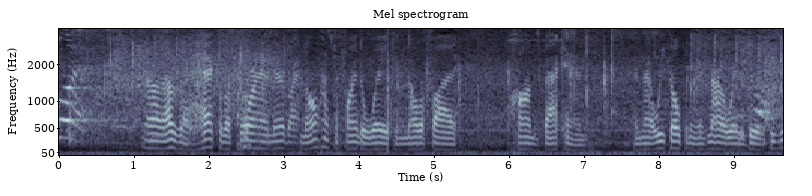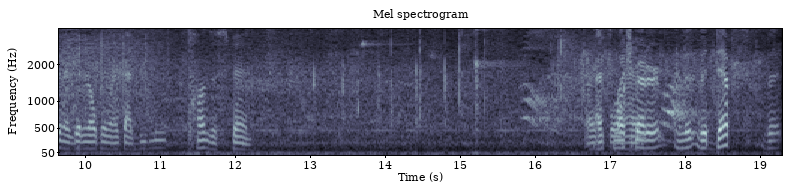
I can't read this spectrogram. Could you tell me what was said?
Oh, that was a heck of a forehand there by Null has to find a way to nullify Han's backhand. And that weak opening is not a way to do it. If he's going to get an opening like that, he needs tons of spin. Nice That's forehand. much better. And the, the depth that.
